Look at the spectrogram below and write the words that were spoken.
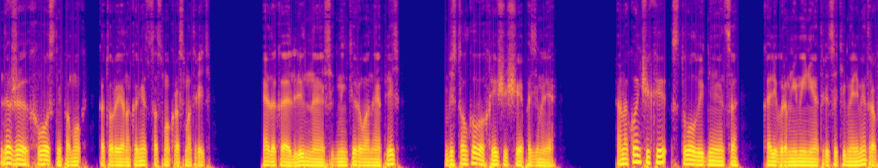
Даже хвост не помог, который я наконец-то смог рассмотреть. Эдакая длинная сегментированная плеть, бестолково хлещущая по земле. А на кончике ствол виднеется, калибром не менее 30 мм,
